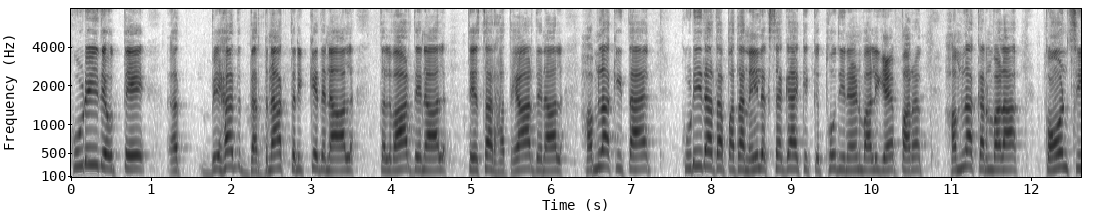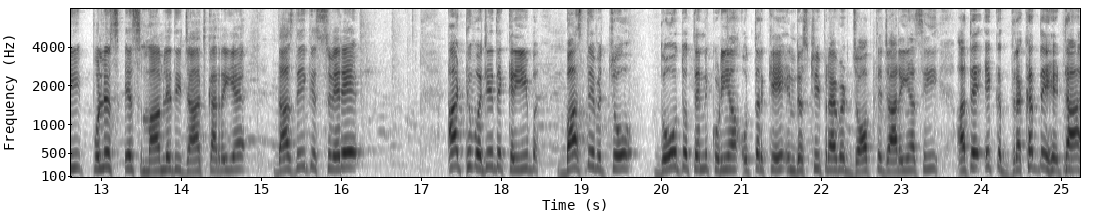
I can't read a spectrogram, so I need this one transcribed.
ਕੁੜੀ ਦੇ ਉੱਤੇ ਬੇहद ਦਰਦਨਾਕ ਤਰੀਕੇ ਦੇ ਨਾਲ, ਤਲਵਾਰ ਦੇ ਨਾਲ, ਤੇਜ਼ਧਾਰ ਹਥਿਆਰ ਦੇ ਨਾਲ ਹਮਲਾ ਕੀਤਾ ਹੈ। ਕੁੜੀ ਦਾ ਤਾਂ ਪਤਾ ਨਹੀਂ ਲੱਗ ਸਕਿਆ ਕਿ ਕਿੱਥੋਂ ਦੀ ਰਹਿਣ ਵਾਲੀ ਹੈ, ਪਰ ਹਮਲਾ ਕਰਨ ਵਾਲਾ ਕੌਣ ਸੀ? ਪੁਲਿਸ ਇਸ ਮਾਮਲੇ ਦੀ ਜਾਂਚ ਕਰ ਰਹੀ ਹੈ। ਦੱਸਦੀ ਕਿ ਸਵੇਰੇ 8 ਵਜੇ ਦੇ ਕਰੀਬ ਬੱਸ ਦੇ ਵਿੱਚੋਂ ਦੋ ਤੋਂ ਤਿੰਨ ਕੁੜੀਆਂ ਉਤਰ ਕੇ ਇੰਡਸਟਰੀ ਪ੍ਰਾਈਵੇਟ ਜੌਬ ਤੇ ਜਾ ਰਹੀਆਂ ਸੀ ਅਤੇ ਇੱਕ ਦਰਖਤ ਦੇ ਹੇਠਾਂ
